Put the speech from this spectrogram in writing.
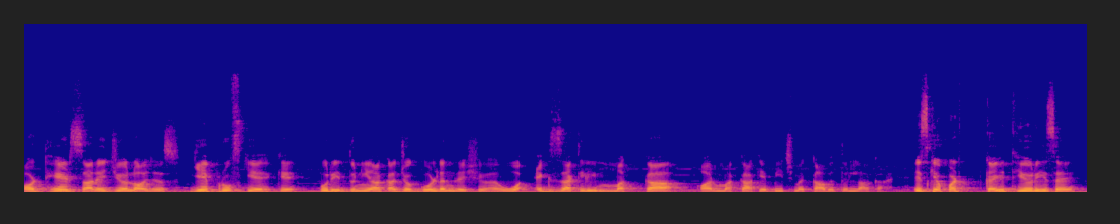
और ढेर सारे जियोलॉजिस्ट ये प्रूफ किए हैं कि पूरी दुनिया का जो गोल्डन रेशियो है, वो एग्जैक्टली exactly मक्का और मक्का के बीच में काबतुल्ला का है। इसके ऊपर कई थ्योरीज है।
